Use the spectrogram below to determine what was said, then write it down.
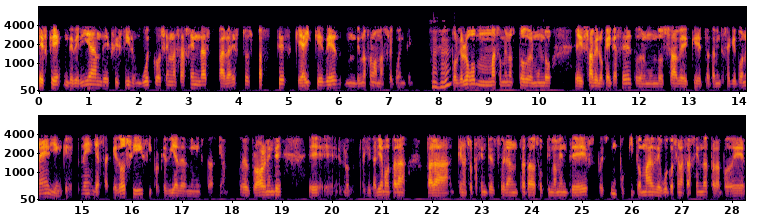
es que deberían de existir huecos en las agendas para estos pacientes que hay que ver de una forma más frecuente. Porque luego más o menos todo el mundo eh, sabe lo que hay que hacer, todo el mundo sabe qué tratamientos hay que poner y en qué y hasta qué dosis y por qué vía de administración. probablemente eh, lo que necesitaríamos para para que nuestros pacientes fueran tratados óptimamente es pues un poquito más de huecos en las agendas para poder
